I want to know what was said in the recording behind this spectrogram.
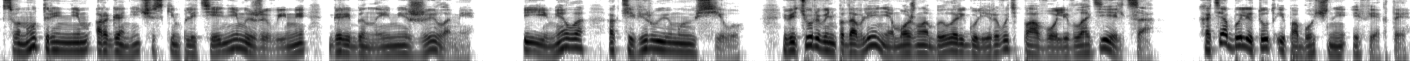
с внутренним органическим плетением и живыми гребенными жилами. И имела активируемую силу. Ведь уровень подавления можно было регулировать по воле владельца – Хотя были тут и побочные эффекты,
